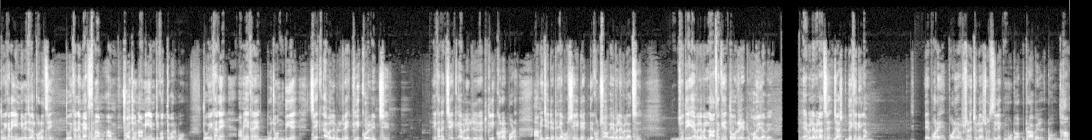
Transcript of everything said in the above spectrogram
তো এখানে ইন্ডিভিজুয়াল করেছি, তো এখানে ম্যাক্সিমাম ছজন আমি এন্ট্রি করতে পারব। তো এখানে আমি এখানে দুজন দিয়ে চেক অ্যাভেলেবিলিটি ক্লিক করে নিচ্ছি। এখানে চেক অ্যাভেলেবিলিটি ডেট ক্লিক করার পর আমি যে ডেটে যাব, সেই ডেট দেখুন সব অ্যাভেলেবেল আছে। যদি অ্যাভেলেবেল না থাকে, তো রেড হয়ে যাবে। অ্যাভেলেবেল আছে জাস্ট দেখে নিলাম। এরপরে পরের অপশানে চলে আসুন select mode of travel to Dham.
